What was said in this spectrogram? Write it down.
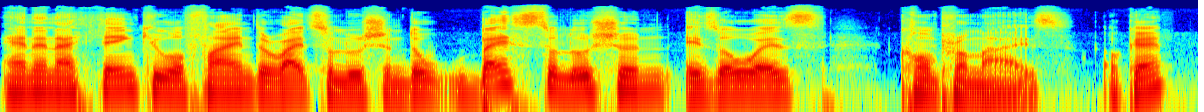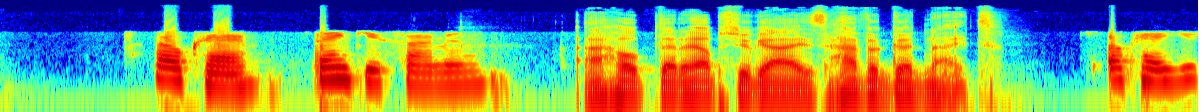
and then I think you will find the right solution. The best solution is always compromise. Okay. Okay. Thank you, Simon. I hope that helps you guys. Have a good night. Okay, you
